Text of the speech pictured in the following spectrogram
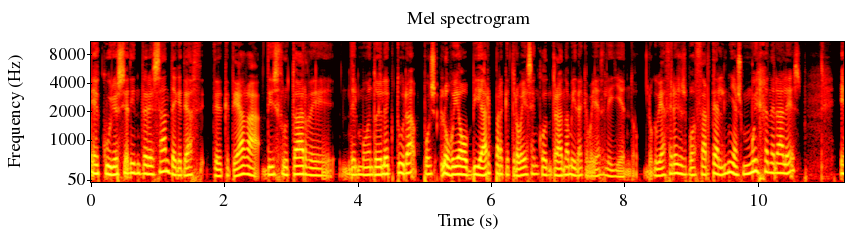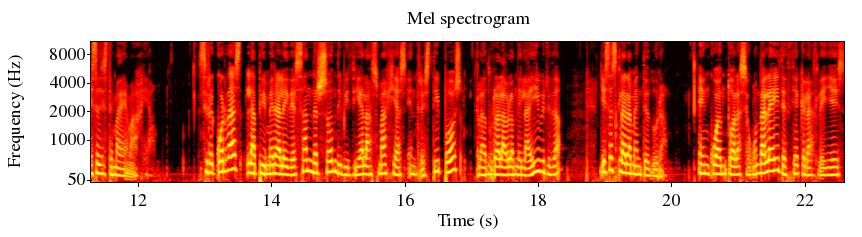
eh, curiosidad interesante que te, que te haga disfrutar del momento de lectura, pues lo voy a obviar para que te lo vayas encontrando a medida que vayas leyendo. Lo que voy a hacer es esbozarte a líneas muy generales este sistema de magia. Si recuerdas, la primera ley de Sanderson dividía las magias en tres tipos, la dura, la blanda y la híbrida, y esta es claramente dura. En cuanto a la segunda ley, decía que las leyes,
